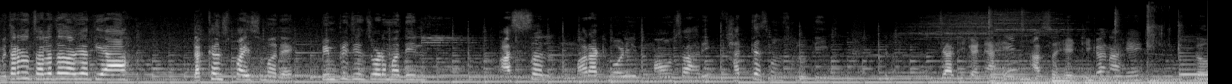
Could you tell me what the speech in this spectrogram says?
मित्रांनो चला तर जाऊयात या दख्खन स्पाईसमध्ये पिंपरी चिंचवडमधील अस्सल मराठमोळी मांसाहारी खाद्य संस्कृती ज्या ठिकाणी आहे असं हे ठिकाण आहे द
